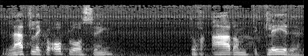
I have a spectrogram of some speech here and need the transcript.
letterlijke oplossing door Adam te kleden.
